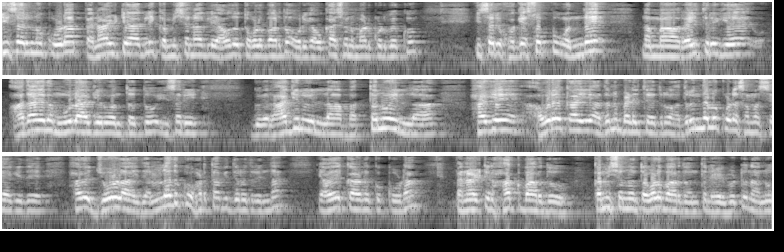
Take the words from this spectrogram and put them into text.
ಈ ಸರಿನೂ ಕೂಡ ಪೆನಾಲ್ಟಿ ಆಗಲಿ ಕಮಿಷನ್ ಆಗಲಿ ಯಾವುದು ತಗೊಳ್ಬಾರ್ದು, ಅವರಿಗೆ ಅವಕಾಶವನ್ನು ಮಾಡಿಕೊಡ್ಬೇಕು. ಈ ಸರಿ ಹೊಗೆಸೊಪ್ಪು ಒಂದೇ ನಮ್ಮ ರೈತರಿಗೆ ಆದಾಯದ ಮೂಲ ಆಗಿರುವಂತದ್ದು. ಈ ಸರಿ ರಾಗಿನೂ ಇಲ್ಲ, ಭತ್ತನೂ ಇಲ್ಲ. ಹಾಗೆ ಅವರೆಕಾಯಿ ಅದನ್ನು ಬೆಳೀತಾ ಇದ್ರು. ಅದರಿಂದಲೂ ಕೂಡ ಸಮಸ್ಯೆ ಆಗಿದೆ. ಹಾಗೆ ಜೋಳ ಇದೆಲ್ಲದಕ್ಕೂ ಹೊಡೆತ ಬಿದ್ದಿರೋದ್ರಿಂದ ಯಾವುದೇ ಕಾರಣಕ್ಕೂ ಕೂಡ ಪೆನಾಲ್ಟಿನ ಹಾಕಬಾರದು ಕಮಿಷನ್ ತಗೊಳ್ಬಾರ್ದು ಅಂತ ಹೇಳಿಬಿಟ್ಟು ನಾನು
